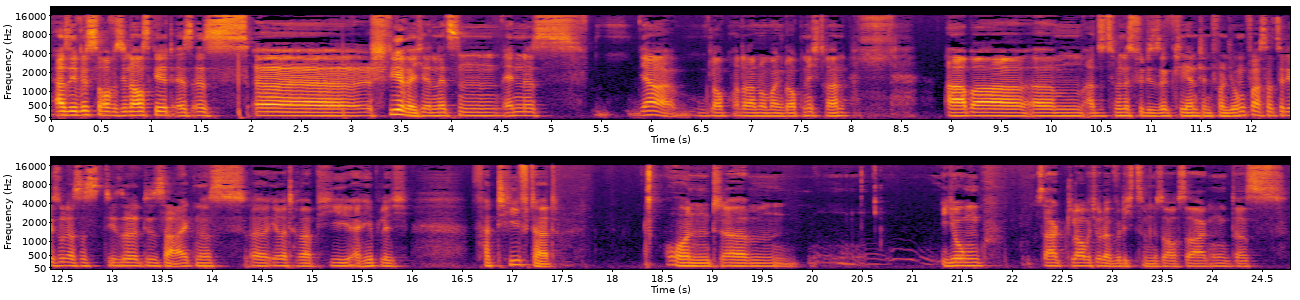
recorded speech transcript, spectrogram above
also ihr wisst, worauf es hinausgeht. Es ist äh, schwierig. In letzten Endes, ja, glaubt man dran oder man glaubt nicht dran. Aber ähm, also zumindest für diese Klientin von Jung war es tatsächlich so, dass es diese, dieses Ereignis äh, ihre Therapie erheblich vertieft hat. Und ähm, Jung sagt, glaube ich, oder würde ich zumindest auch sagen, dass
